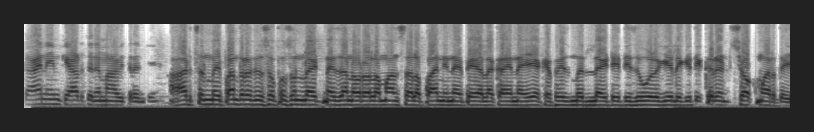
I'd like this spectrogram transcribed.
काय नेमकी अडचण आहे महावितरणची? अडचण म्हणजे पंधरा दिवसापासून लाइट नाही जनावराला माणसाला पाणी नाही प्यायला काय नाही. एका फेजमध्ये लाइट येते जवळ गेले की ते करंट शॉक मारते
